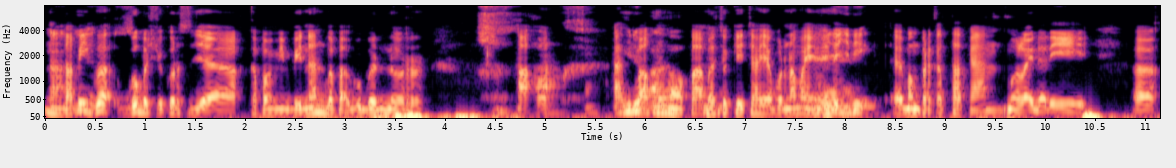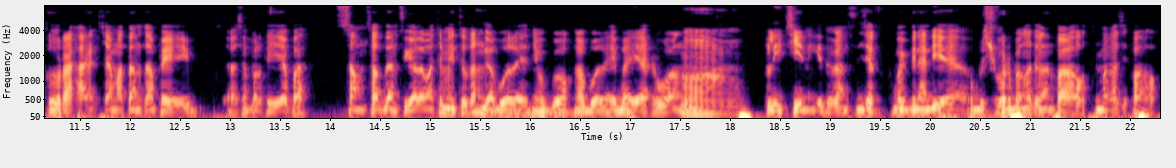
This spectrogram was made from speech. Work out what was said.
Nah, Tapi iya. gua gua bersyukur sejak kepemimpinan Bapak Gubernur Ahok, ah, Hidup Bapak, Ahok. Pak Basuki Cahayapurnama ya. Iya. Dia jadi eh, memperketat kan, mulai dari eh, kelurahan, kecamatan sampai eh, seperti apa samsat dan segala macam itu kan nggak boleh nyogok, nggak boleh bayar uang Hmm. pelicin gitu kan. Sejak kepemimpinan dia bersyukur banget dengan Pak Ahok. Terima kasih Pak Ahok.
